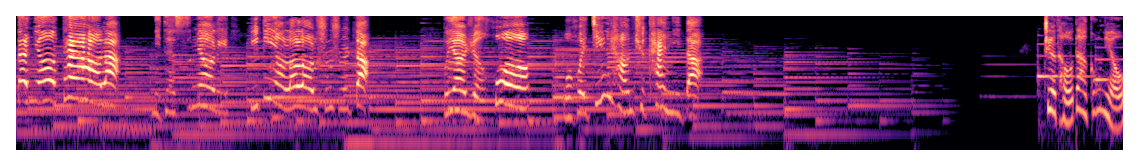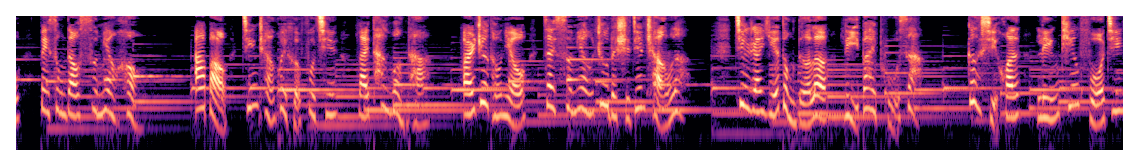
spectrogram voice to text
大牛，太好了，你在寺庙里一定要老老实实的，不要惹祸哦。我会经常去看你的。这头大公牛被送到寺庙后，阿宝经常会和父亲来探望他。而这头牛在寺庙住的时间长了，竟然也懂得了礼拜菩萨，更喜欢聆听佛经。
